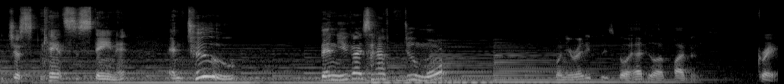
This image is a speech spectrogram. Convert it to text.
it just can't sustain it. And two, then you guys have to do more. When you're ready, please go ahead. You'll have five minutes. Great.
